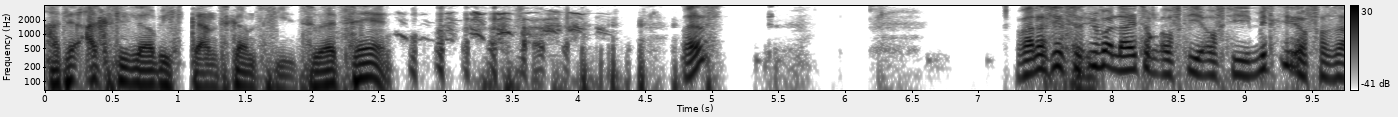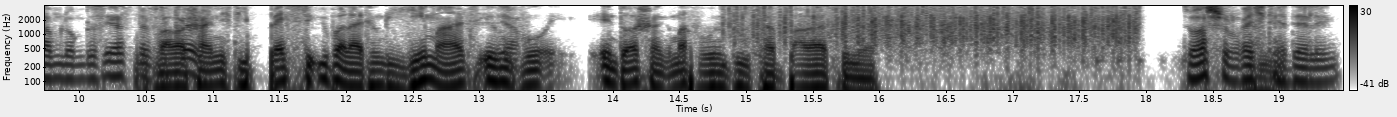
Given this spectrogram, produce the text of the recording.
hatte Axel, glaube ich, ganz, ganz viel zu erzählen. Was? War das jetzt eine Überleitung auf die, auf die Mitgliederversammlung des ersten Das FC war Köln? wahrscheinlich die beste Überleitung, die jemals irgendwo in Deutschland gemacht wurde. Du verballerst mir. Du hast schon recht, Herr Delling.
